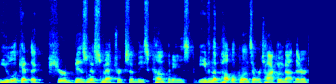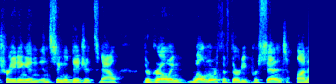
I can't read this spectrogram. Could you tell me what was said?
you look at the pure business metrics of these companies, even the public ones that we're talking about that are trading in, in single digits now, they're growing well north of 30%. On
